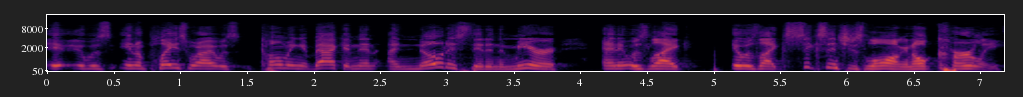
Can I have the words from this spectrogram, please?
it, it was in a place where I was combing it back and then I noticed it in the mirror and it was like, it was like six inches long and all curly.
